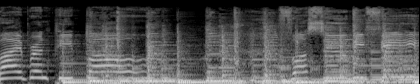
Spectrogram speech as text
vibrant people forced to be free.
